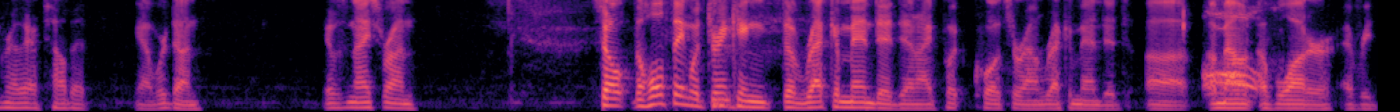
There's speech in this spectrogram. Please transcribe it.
I'd rather have talbot yeah, we're done. It was a nice run. So the whole thing with drinking the recommended, and I put quotes around recommended uh, amount of water every.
